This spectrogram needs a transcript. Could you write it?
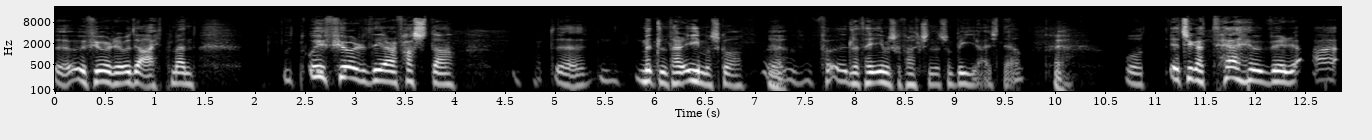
i fjördigar og det eit, men i fjördigar fasta uh, middel tar imensko, yeah. uh, eller tar imensko falskene som bia i sned. Ja. Og jeg tykker at det har vært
